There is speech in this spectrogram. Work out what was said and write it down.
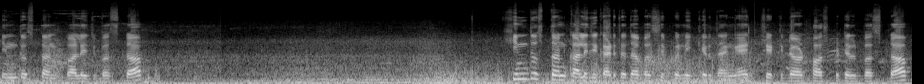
Hindustan college bus stop Hindustan காலேஜுக்கு அடுத்ததாக பஸ் இப்போ நிற்கிறதாங்க செட்டிநாடு ஹாஸ்பிட்டல் பஸ் ஸ்டாப்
